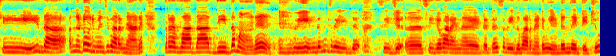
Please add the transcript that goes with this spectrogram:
ജി ദ എന്നിട്ട് ഒരുമിച്ച് പറഞ്ഞാണ് പ്രവാദാതീതമാണ്. വീണ്ടും ശ്രീജു സിജു സിജു പറയുന്നത് കേട്ടിട്ട് ശ്രീതു പറഞ്ഞിട്ട് വീണ്ടും തെറ്റിച്ചു.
